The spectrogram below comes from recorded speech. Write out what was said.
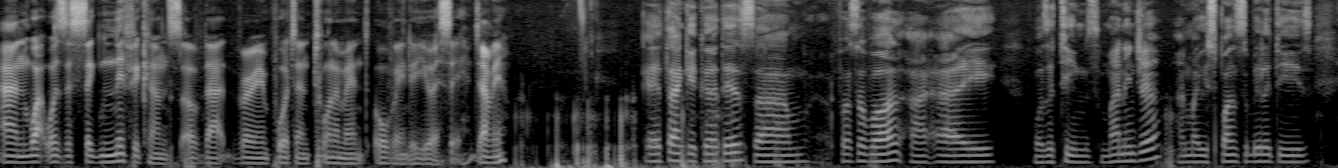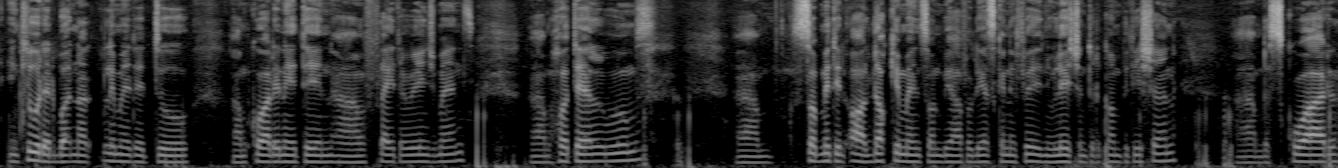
and what was the significance of that very important tournament over in the USA. Jamir? Okay, thank you, Curtis. Um, first of all, I, I was a team's manager, and my responsibilities included but not limited to um, coordinating um, flight arrangements, um, hotel rooms, um, submitting all documents on behalf of the SKNFA in relation to the competition, um, the squad,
